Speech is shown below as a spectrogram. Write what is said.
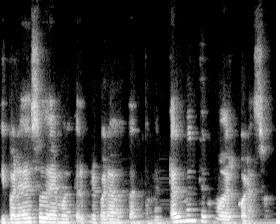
y para eso debemos estar preparados tanto mentalmente como del corazón.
